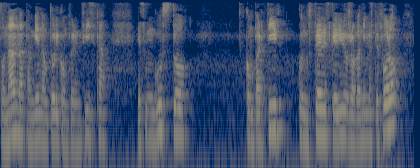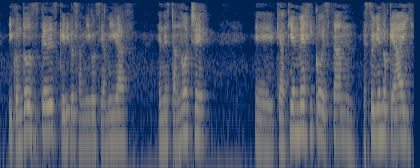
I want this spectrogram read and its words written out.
Sonana, también autor y conferencista. Es un gusto compartir con ustedes, queridos Rabbanim, este foro y con todos ustedes, queridos amigos y amigas, en esta noche eh, que aquí en México están, estoy viendo que hay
